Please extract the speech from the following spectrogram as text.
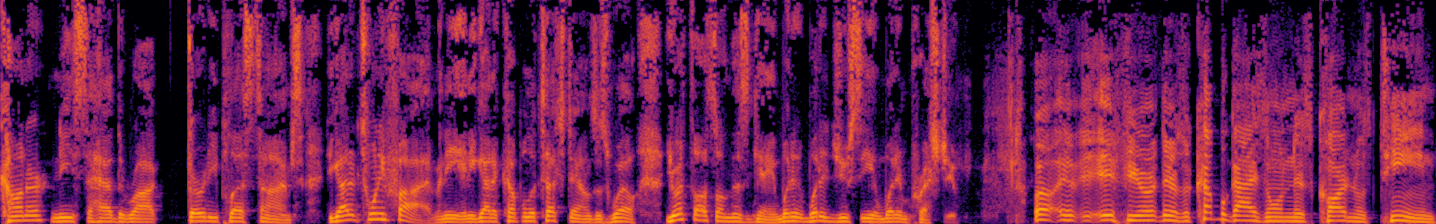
Conner needs to have the rock 30 plus times. He got it 25 and he, and he got a couple of touchdowns as well. Your thoughts on this game? What did, what did you see and what impressed you? Well, if, if, you're there's a couple guys on this Cardinals team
